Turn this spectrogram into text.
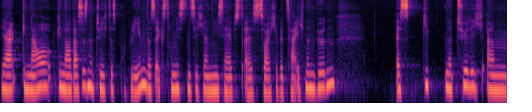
Ja, genau, genau das ist natürlich das Problem, dass Extremisten sich ja nie selbst als solche bezeichnen würden. Es gibt natürlich ähm,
